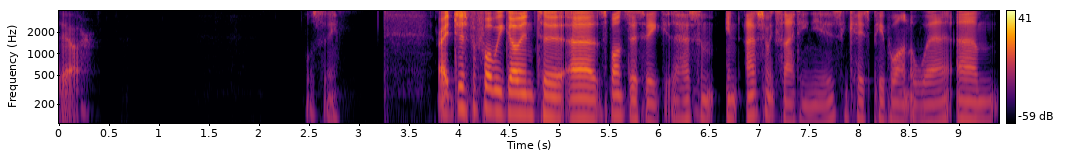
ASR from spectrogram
They are. We'll see. Right, just before we go into uh, sponsor this week, I have some in, I have some exciting news in case people aren't aware. Um,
